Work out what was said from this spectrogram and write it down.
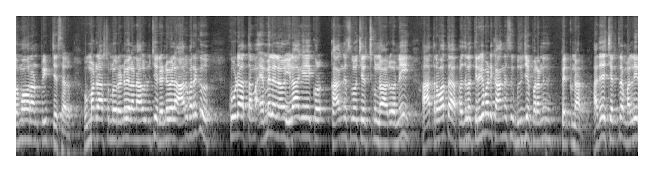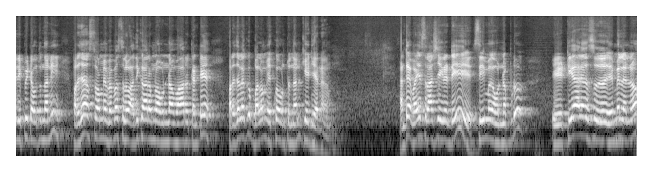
సోమవారం ట్వీట్ చేశారు. ఉమ్మడి రాష్ట్రంలో రెండు వేల నాలుగు నుంచి రెండు వేల ఆరు వరకు కూడా తమ ఎమ్మెల్యేలను ఇలాగే కాంగ్రెస్లో చేర్చుకున్నారు అని ఆ తర్వాత ప్రజలు తిరగబడి కాంగ్రెస్కి బుద్ధి చెప్పారని పేర్కొన్నారు. అదే చరిత్ర మళ్ళీ రిపీట్ అవుతుందని ప్రజాస్వామ్య వ్యవస్థలో అధికారంలో ఉన్న వారు కంటే ప్రజలకు బలం ఎక్కువ ఉంటుందని కేటీఆర్ అంటే వైఎస్ రాజశేఖర రెడ్డి సీఎంగా ఉన్నప్పుడు ఈ టీఆర్ఎస్ ఎమ్మెల్యేలను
